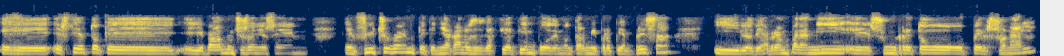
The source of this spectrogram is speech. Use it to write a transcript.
Eh, es cierto que llevaba muchos años en, en FutureBrand, que tenía ganas desde hacía tiempo de montar mi propia empresa, y lo de Abraham para mí es un reto personal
